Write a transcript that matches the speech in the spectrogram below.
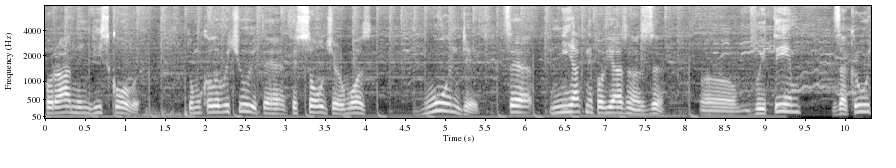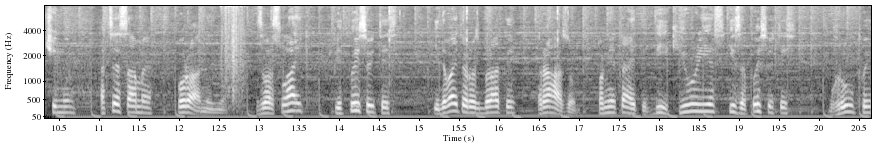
поранень військових. Тому, коли ви чуєте «the soldier was wounded», це ніяк не пов'язано з е, витим, закрученим, а це саме поранення. З вас лайк, підписуйтесь і давайте розбирати разом. Пам'ятайте, be curious і записуйтесь в групи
